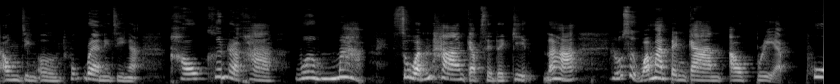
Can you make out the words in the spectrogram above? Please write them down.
เอาจริงเออทุกแบรนด์จริงๆอะเขาขึ้นราคาเวอร์มาก สวนทางกับเศรษฐกิจนะคะ รู้สึกว่ามันเป็นการเอาเปรียบผู้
